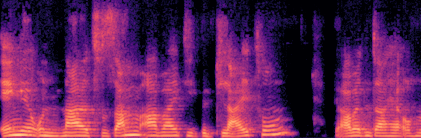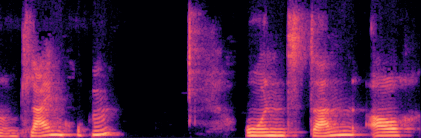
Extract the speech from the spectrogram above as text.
enge und nahe Zusammenarbeit, die Begleitung. Wir arbeiten daher auch nur in kleinen Gruppen und dann auch,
